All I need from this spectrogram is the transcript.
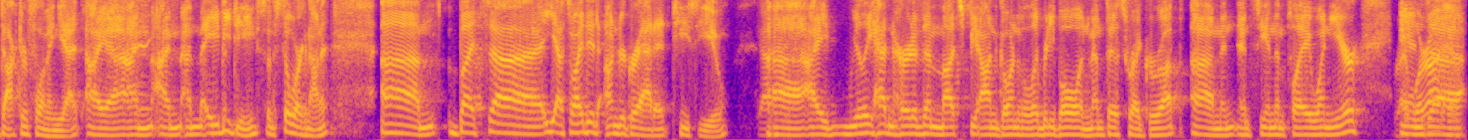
Dr. Fleming yet. I uh, I'm, I'm I'm ABD, so I'm still working on it. Um, but uh, yeah, so I did undergrad at TCU. Gotcha. Uh, I really hadn't heard of them much beyond going to the Liberty Bowl in Memphis, where I grew up, um, and, and, seeing them play one year. Right and uh,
